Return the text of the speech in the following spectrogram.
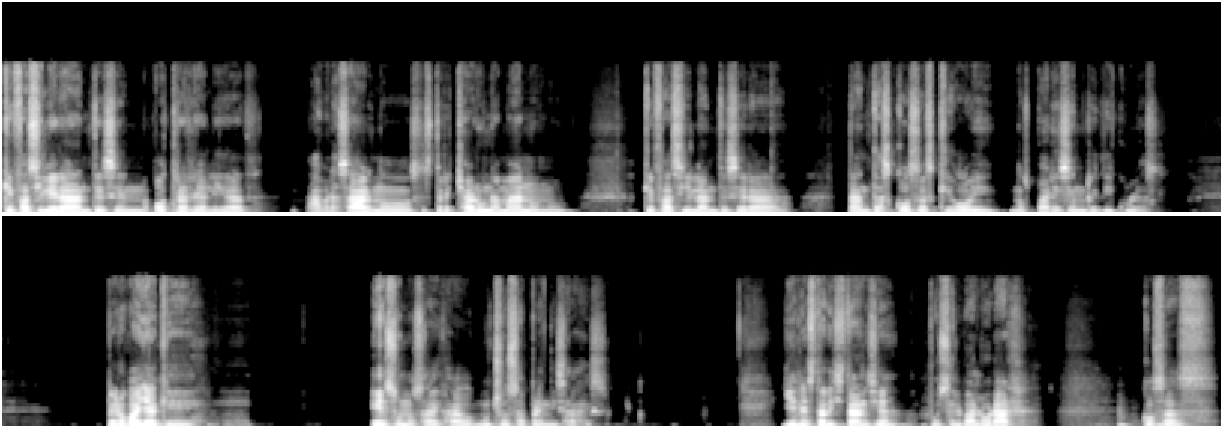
Qué fácil era antes en otra realidad abrazarnos, estrechar una mano, ¿no? Qué fácil antes era tantas cosas que hoy nos parecen ridículas. Pero vaya que eso nos ha dejado muchos aprendizajes. Y en esta distancia, pues el valorar cosas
